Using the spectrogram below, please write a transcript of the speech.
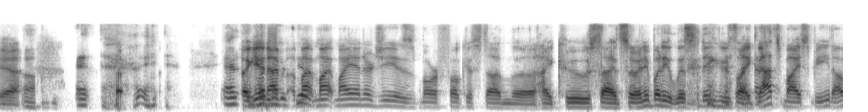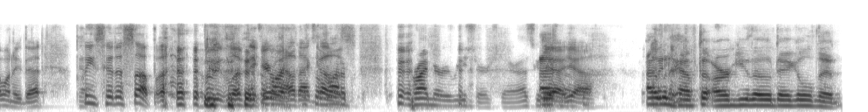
yeah. Um, and, and Again, I'm, my, two- my my energy is more focused on the haiku side. So anybody listening who's like, "That's my speed. I want to do that." Please hit us up. We'd love to hear lot- how that that's a lot goes. of primary research there. That's good yeah, yeah, I would have to argue though, Daigle, that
